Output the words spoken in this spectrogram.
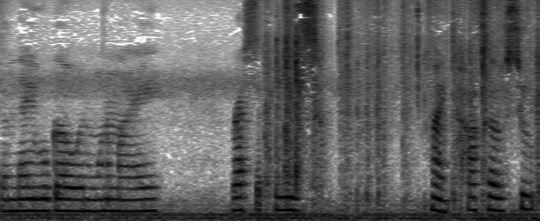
then they will go in one of my recipes. My taco soup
